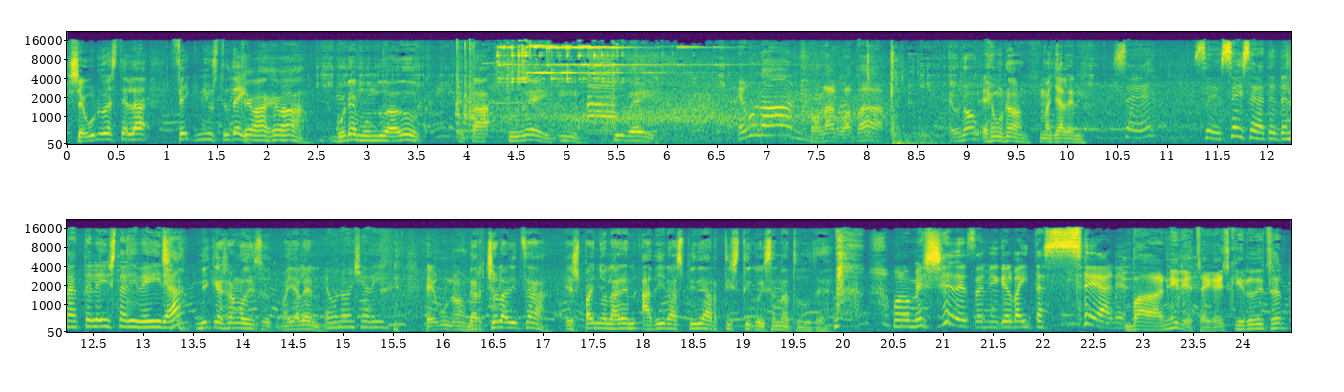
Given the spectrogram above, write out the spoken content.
Seguro ez dela fake news today. Ke ba, ke ba, gure mundua duk. Eta today, i, today. Egunon! Hola, guapa. Egunon. Egunon, Maialen. Ze, ze, ze izeratet denak teleistari behira? Nik esango dizut, Maialen. Egunon, Xabi. Egunon. Bertsolaritza, espainolaren adierazpide artistiko izendatu dute. bueno, mesedez, Mikel, baita zeare. Ba, niri etzai gaizki iruditzen.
